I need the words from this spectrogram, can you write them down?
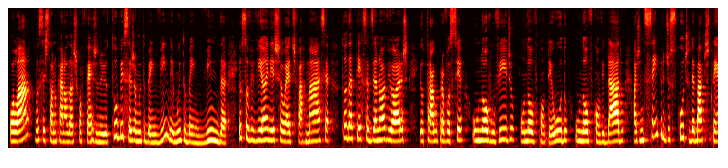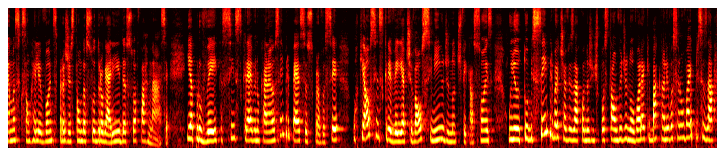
Olá, você está no canal da Ascoferd no YouTube, seja muito bem-vindo e muito bem-vinda. Eu sou Viviane e este é o Ed Farmácia. Toda terça, 19 horas, eu trago para você um novo vídeo, um novo conteúdo, um novo convidado. A gente sempre discute e debate temas que são relevantes para a gestão da sua drogaria e da sua farmácia. E aproveita, se inscreve no canal. Eu sempre peço isso para você, porque ao se inscrever e ativar o sininho de notificações, o YouTube sempre vai te avisar quando a gente postar um vídeo novo. Olha que bacana, e você não vai precisar,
